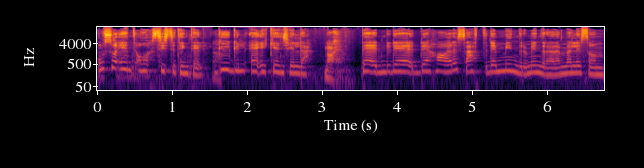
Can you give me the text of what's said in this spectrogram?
Og så en å, siste ting til. Ja. Google er ikke en kilde. Nei. Det, det, det, har jeg sett, det er mindre og mindre av det, men liksom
